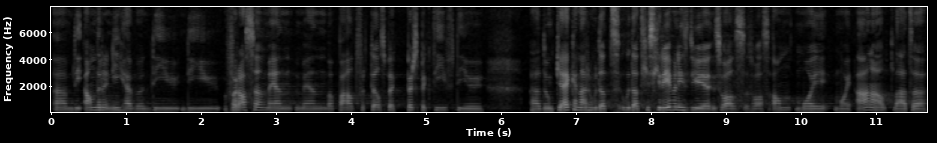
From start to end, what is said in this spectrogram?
ehm, die anderen niet hebben. Die, die verrassen met een, bepaald vertelperspectief, die u eh, doen kijken naar hoe dat, hoe dat geschreven is, die je, zoals, zoals Anne mooi, mooi aanhaalt, laten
